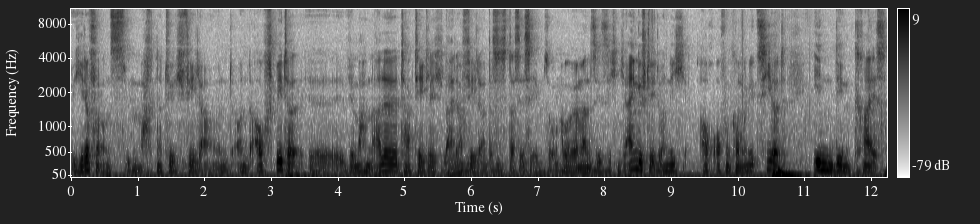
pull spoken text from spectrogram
Jeder von uns macht natürlich Fehler und, und auch später. Äh, wir machen alle tagtäglich leider mhm. Fehler. Das ist, das ist eben so. Aber wenn man sie sich nicht eingesteht und nicht auch offen kommuniziert in dem Kreis,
